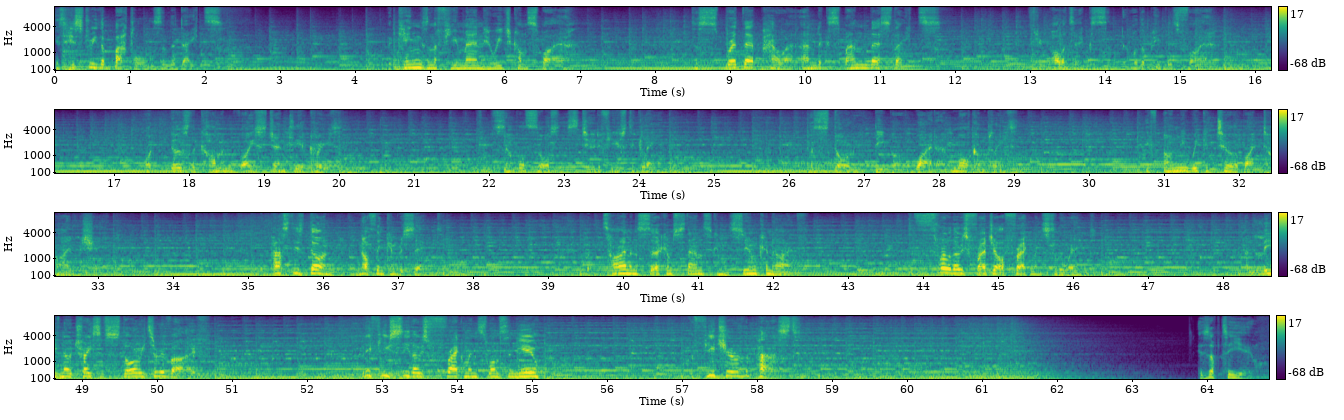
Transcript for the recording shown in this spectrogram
Is history the battles and the dates? The kings and the few men who each conspire to spread their power and expand their states through politics and other people's fire? Or does the common voice gently accrete from simple sources too diffuse to glean? A story deeper, wider, more complete only we could tour by time machine. The past is done nothing can rescind. But time and circumstance can soon connive to throw those fragile fragments to the wind and leave no trace of story to revive. But if you see those fragments once anew, the future of the past is up to you.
